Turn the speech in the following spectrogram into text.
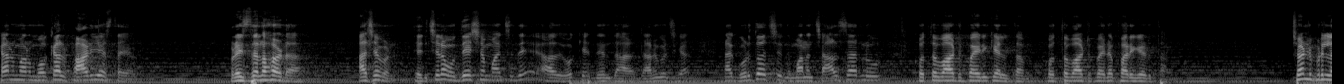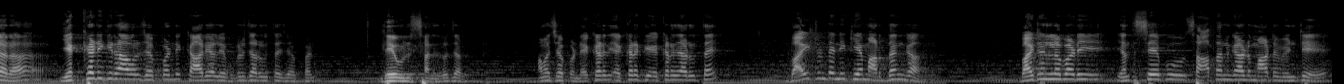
కానీ మన ముఖాలు పాడు చేస్తాయి ప్రైజ్ దలవాడా ఆ చెప్పండి. తెంచిన ఉద్దేశం మంచిదే. అది ఓకే. నేను దా దాని గురించి కాదు. నాకు గుర్తొచ్చింది. మనం చాలాసార్లు కొత్త వాటిపైనకి వెళ్తాం. కొత్త వాటిపైన పరిగెడతాం. చూడండి పిల్లరా ఎక్కడికి రావాలి చెప్పండి? కార్యాలు ఎక్కడ జరుగుతాయి చెప్పండి? దేవుని సన్నిధిలో జరుగుతాయి. అమ్మ చెప్పండి ఎక్కడ ఎక్కడికి ఎక్కడ జరుగుతాయి? బయట ఉంటే నీకేం అర్థం కాదు. బయట నిలబడి ఎంతసేపు సాతానుగాడు మాట వింటే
